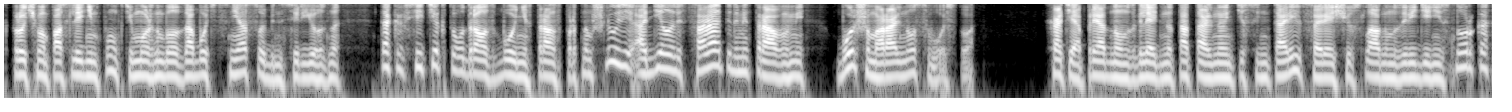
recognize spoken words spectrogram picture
Впрочем, о последнем пункте можно было заботиться не особенно серьезно, так как все те, кто удрал с бойни в транспортном шлюзе, отделались царапинами, травмами, больше морального свойства. Хотя при одном взгляде на тотальную антисанитарию, царящую в славном заведении снорка,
